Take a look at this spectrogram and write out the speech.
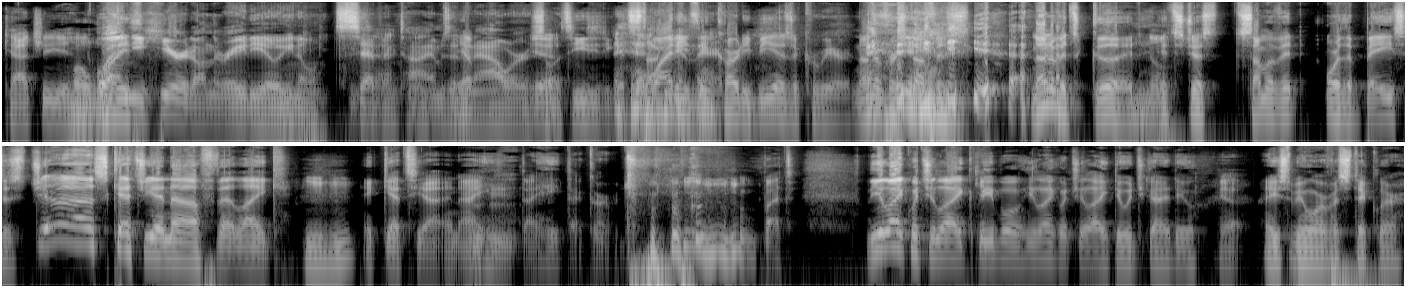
catchy and Well, Well, Why and do you hear it on the radio, you know, seven Exactly. times in Yep. an hour, so it's easy to get stuck. why do you in think. Cardi B has a career? None of her stuff is. yeah. None of it's good. No. It's just some of it, or the bass is just catchy enough that like Mhm. it gets you. And I Mm-hmm. I hate that garbage. but you like what you like, people. You like what you like. Do what you got to do. Yeah. I used to be more of a stickler,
